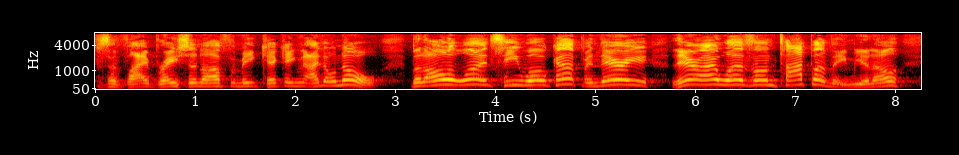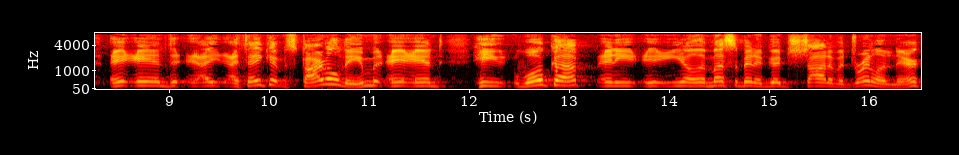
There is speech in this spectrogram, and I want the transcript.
it's a vibration off of me kicking, I don't know. But all at once he woke up and there he, there I was on top of him, you know. And I, I think it startled him, and he woke up, and he, you know, it must have been a good shot of adrenaline there,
